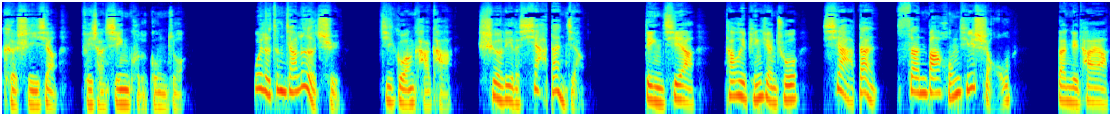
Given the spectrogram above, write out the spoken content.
可是一项非常辛苦的工作。为了增加乐趣，鸡国王卡卡设立了下蛋奖。定期啊，他会评选出下蛋三八红旗手，颁给他呀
